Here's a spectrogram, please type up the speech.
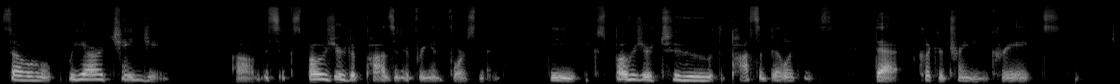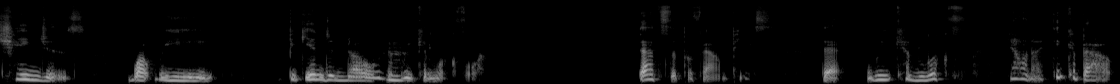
So we are changing. Uh, this exposure to positive reinforcement, the exposure to the possibilities that clicker training creates, changes what we begin to know that mm. we can look for. That's the profound piece that we can look for. You know, and I think about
